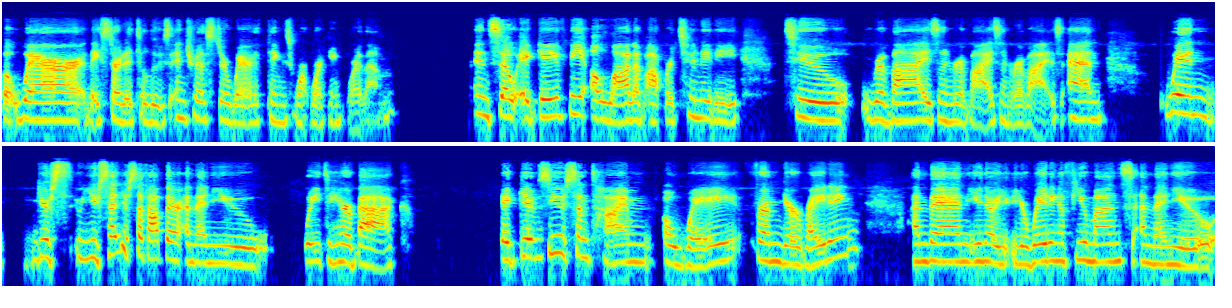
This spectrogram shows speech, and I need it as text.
but where they started to lose interest or where things weren't working for them and so it gave me a lot of opportunity to revise and revise and revise. And when you're you send your stuff out there and then you wait to hear back it gives you some time away from your writing. And then you know you're waiting a few months and then you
